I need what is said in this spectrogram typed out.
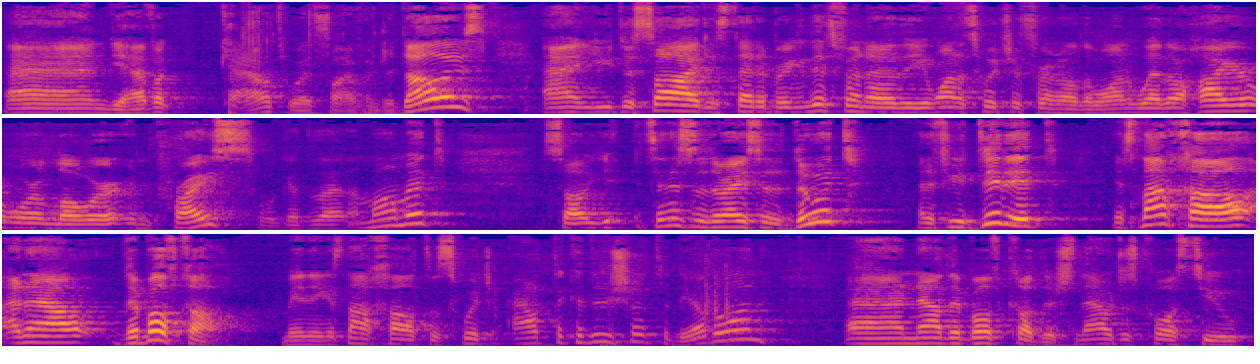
and you have a cow, it's worth $500, and you decide instead of bringing this for another, you want to switch it for another one, whether higher or lower in price. We'll get to that in a moment. So it's an instant race to do it, and if you did it, it's not chal, and now they're both chal, meaning it's not chal to switch out the kedusha to the other one, and now they're both kaddish. Now it just costs you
